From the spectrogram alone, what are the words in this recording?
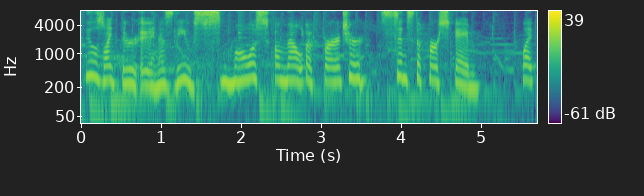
feels like there has the smallest amount of furniture since the first game. Like,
